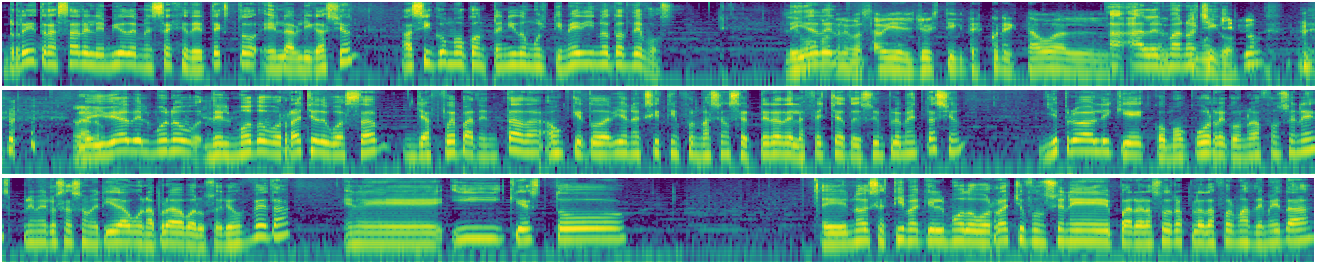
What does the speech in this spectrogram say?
retrasar el envío de mensajes de texto en la aplicación, así como contenido multimedia y notas de voz. La idea del, le pasaba ahí el joystick desconectado al, A- al hermano chico. La Claro. idea del, mono, del modo borracho de WhatsApp ya fue patentada, aunque todavía no existe información certera de las fechas de su implementación. Y es probable que, como ocurre con nuevas funciones, primero sea sometida a una prueba para usuarios beta eh, y que esto eh, no desestima que el modo borracho funcione para las otras plataformas de meta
